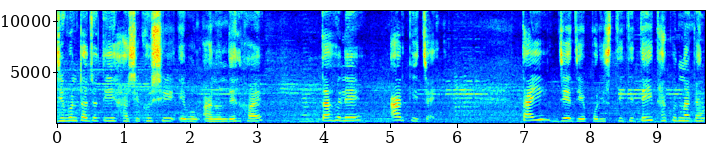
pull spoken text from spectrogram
জীবনটা যদি হাসি খুশি এবং আনন্দের হয়, তাহলে আর কি চাই? তাই যে যে পরিস্থিতিতেই থাকুন না কেন,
